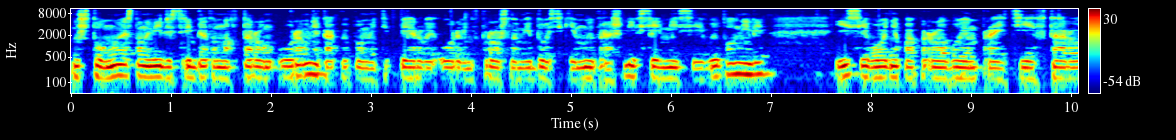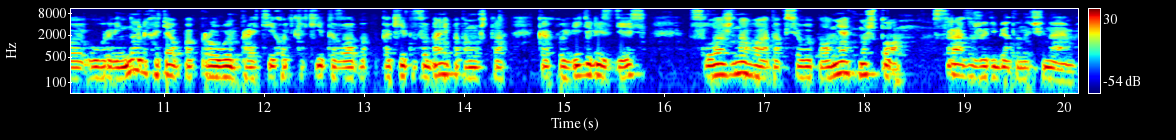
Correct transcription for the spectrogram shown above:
Ну что, мы остановились, ребята, на втором уровне. Как вы помните, первый уровень в прошлом видосике мы прошли, все миссии выполнили. И сегодня попробуем пройти второй уровень. Ну или хотя бы попробуем пройти хоть какие-то зад... какие задания, потому что, как вы видели, здесь сложновато все выполнять. Ну что, сразу же, ребята, начинаем.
